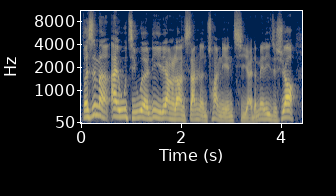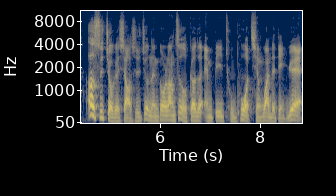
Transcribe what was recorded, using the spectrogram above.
粉丝们爱屋及乌的力量，让三人串联起来的魅力，只需要二十九个小时就能够让这首歌的 MV 突破千万的点阅。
